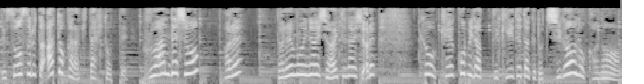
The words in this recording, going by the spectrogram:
で、そうすると後から来た人って不安でしょ？あれ？誰もいないし空いてないし、あれ？今日稽古日だって聞いてたけど違うのかな？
